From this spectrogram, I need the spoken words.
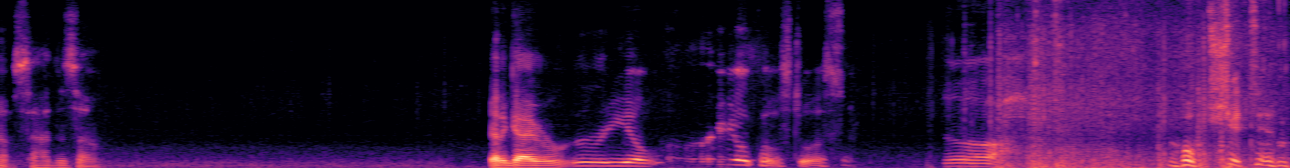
outside the zone. Got a guy real, real close to us. Ugh. Oh shit, Tim.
